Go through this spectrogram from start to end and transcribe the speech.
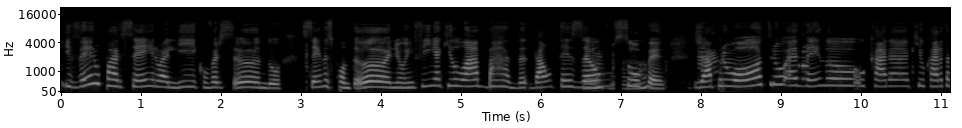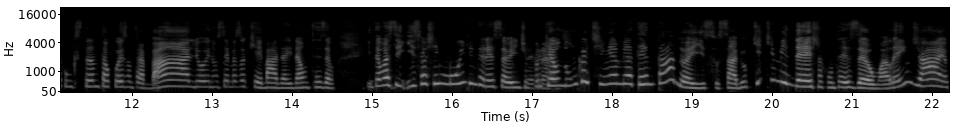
e ver o parceiro ali conversando, sendo espontâneo, enfim, aquilo lá bah, dá um tesão uhum. super. Já pro outro é vendo o cara que o cara tá conquistando tal coisa no trabalho e não sei mais o que, bah, daí dá um tesão. Então assim, isso eu achei muito interessante, Verdade. porque eu nunca tinha me atentado a isso, sabe? O que que me deixa com tesão, além de ah,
